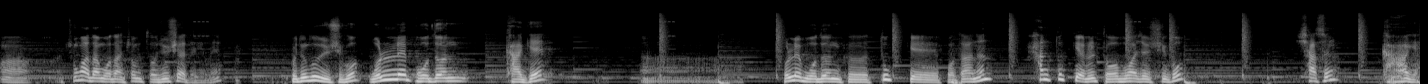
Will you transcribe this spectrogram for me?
어, 중하단보다는 좀 더 주셔야 되겠네요. 그 정도 주시고, 원래 보던 가게, 어, 원래 보던 그 두께보다는 한 두께를 더 모아주시고, 샷은 강하게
